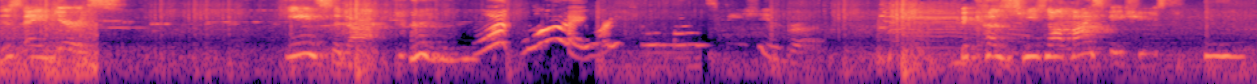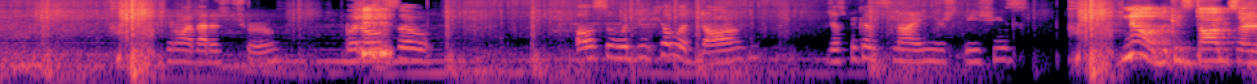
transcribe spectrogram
This Anguirus. He needs to die. What? Why? Why are you killing my own species, bro? because he's not my species. You know what? That is true. But also, also, would you kill a dog just because it's not in your species? No, because dogs are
